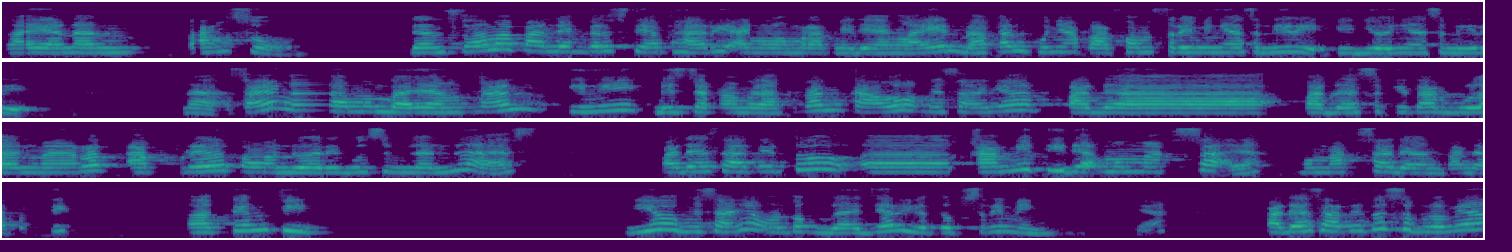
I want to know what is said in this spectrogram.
layanan langsung. Dan selama pandemi setiap hari konglomerat media yang lain bahkan punya platform streamingnya sendiri, videonya sendiri. Nah, saya nggak membayangkan ini bisa kami lakukan kalau misalnya pada pada sekitar bulan Maret, April tahun 2019, pada saat itu uh, kami tidak memaksa ya, memaksa dalam tanda petik uh, tim video misalnya untuk belajar YouTube streaming. Ya, pada saat itu sebelumnya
